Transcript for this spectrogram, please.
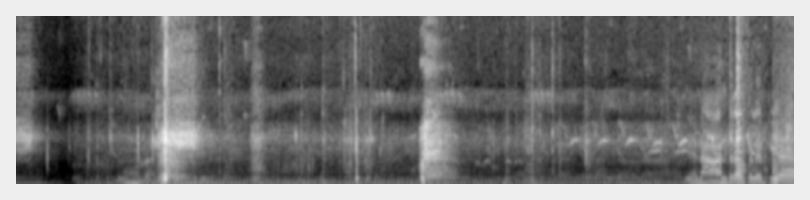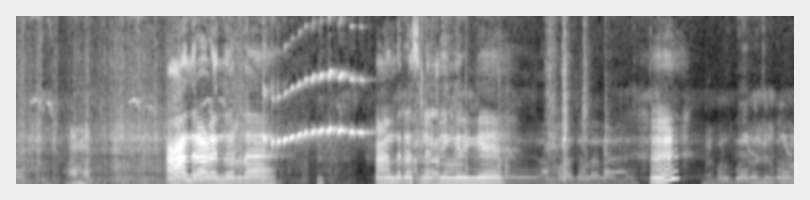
ஏன்னா ஆந்திரா சிலப்பியா? ஆமாம் ஆந்திராவிலேருந்து வருதா? ஆந்திரா சிலப்பிங்கிறீங்க நம்மள சொல்லலை. ம் நம்மளுக்கு பேர் வச்சுருக்கோம்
